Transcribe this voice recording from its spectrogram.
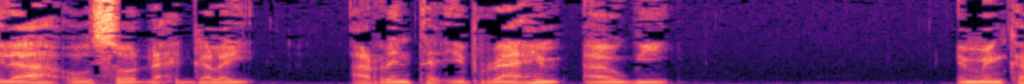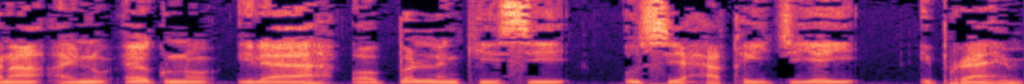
ilaah uu soo dhex galay arrinta ibraahim aawgii. Iminkana aynu eegno ilaah oo ballankiisii u sii xaqiijiyey ibraahim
